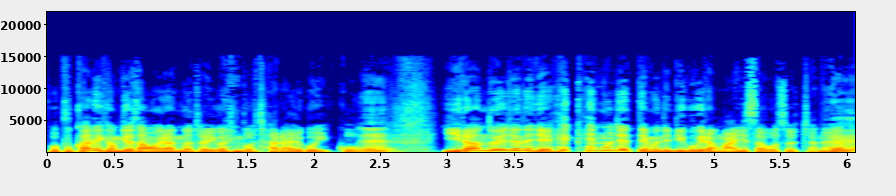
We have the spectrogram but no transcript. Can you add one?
뭐 북한의 경제 상황이라는 건 저희가 뭐 잘 알고 있고 네. 이란도 예전에 이제 핵, 핵 문제 때문에 미국이랑 많이 싸웠었잖아요. 네.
